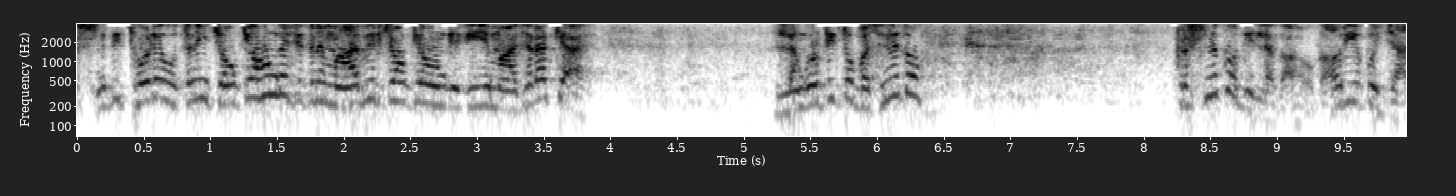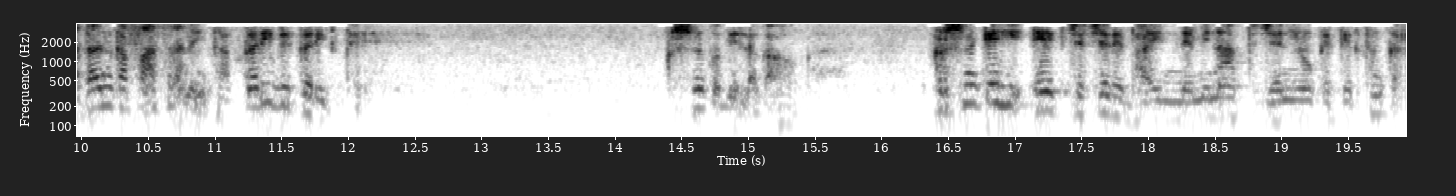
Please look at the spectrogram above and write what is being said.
कृष्ण भी थोड़े उतने चौके होंगे जितने महावीर चौके होंगे कि ये माजरा क्या है? लंगोटी तो बचने दो। कृष्ण को भी लगा होगा और ये कोई ज़्यादा इनका फासला नहीं था, करीब करीब थे। कृष्ण को भी लगा होगा। कृष्ण के ही एक चचेरे भाई नेमिनाथ जैनियों के तीर्थंकर,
